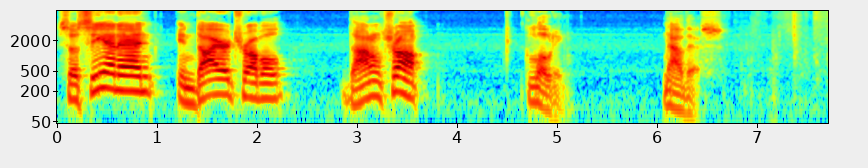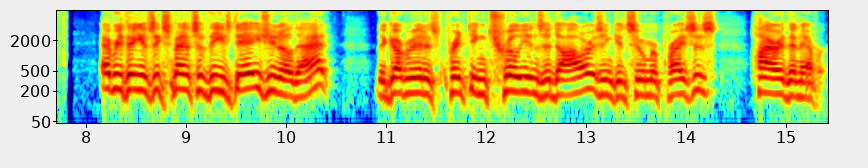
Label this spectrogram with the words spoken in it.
So CNN in dire trouble, Donald Trump gloating. Now, this. Everything is expensive these days, you know that. The government is printing trillions of dollars and consumer prices higher than ever.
